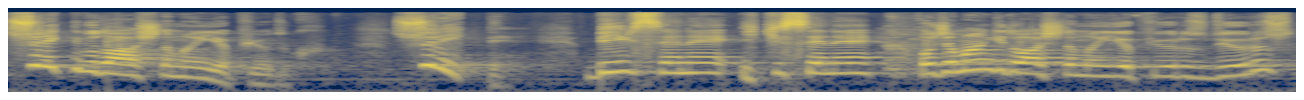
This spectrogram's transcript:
Sürekli bu doğaçlamayı yapıyorduk. Sürekli. Bir sene, iki sene, hocam hangi doğaçlamayı yapıyoruz diyoruz.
